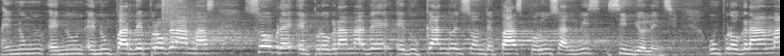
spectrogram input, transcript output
en un, en, un, en un, par de programas sobre el programa de Educando en Son de Paz por un San Luis sin violencia. Un programa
